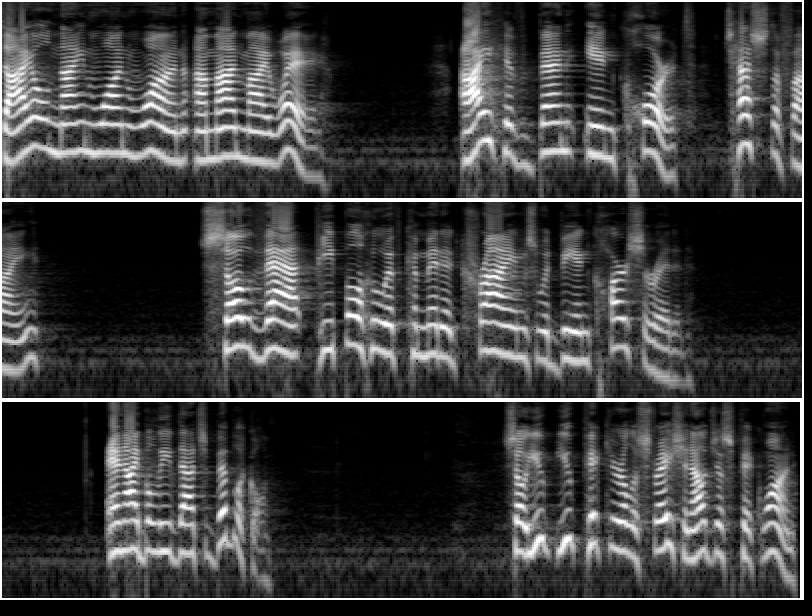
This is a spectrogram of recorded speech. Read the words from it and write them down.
Dial 911, I'm on my way. I have been in court testifying so that people who have committed crimes would be incarcerated. And I believe that's biblical. So you, you pick your illustration, I'll just pick one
